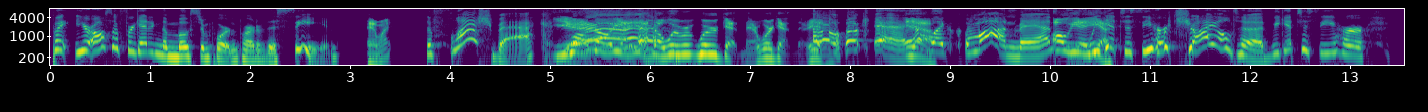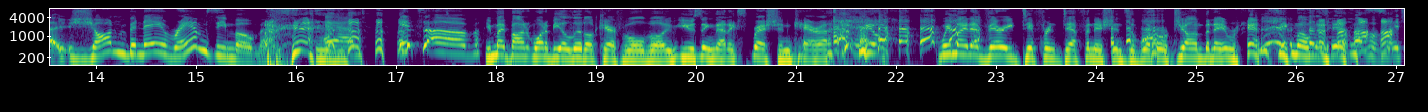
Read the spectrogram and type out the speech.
But you're also forgetting the most important part of this scene. Am I? The flashback. Well, no, yeah, yeah, no, we're we're getting there. We're getting there. Yeah. Oh, okay. Yeah. I'm like, come on, man. Oh, yeah, We yeah. get to see her childhood. We get to see her uh, JonBenét Ramsey moment, and it's um. You might want to be a little careful about using that expression, Cara. We, we might have very different definitions of what a JonBenét Ramsey moment is.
